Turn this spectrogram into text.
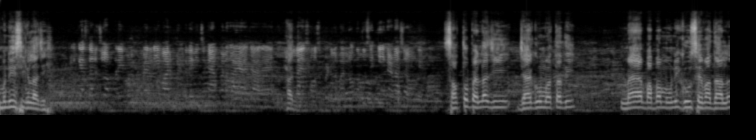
ਮਨੀਸ਼ ਸਿੰਗਲਾ ਜੀ। ਠੀਕ ਹੈ ਸਰ ਜੋ ਆਪਣੇ ਪਹਿਲੀ ਵਾਰ ਪਿੰਡ ਦੇ ਵਿੱਚ ਕੈਂਪ ਲਗਾਇਆ ਜਾ ਰਿਹਾ ਹੈ ਹਾਂਜੀ। ਲਾਈਸ ਹਸਪੀਟਲ ਵੱਲੋਂ ਤਾਂ ਤੁਸੀਂ ਕੀ ਕਹਿਣਾ ਚਾਹੋਗੇ? ਸਭ ਤੋਂ ਪਹਿਲਾਂ ਜੀ ਜੈ ਗਊ ਮਾਤਾ ਦੀ ਮੈਂ ਬਾਬਾ ਮੋਨੀ ਗੂ ਸੇਵਾ ਦਲ,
